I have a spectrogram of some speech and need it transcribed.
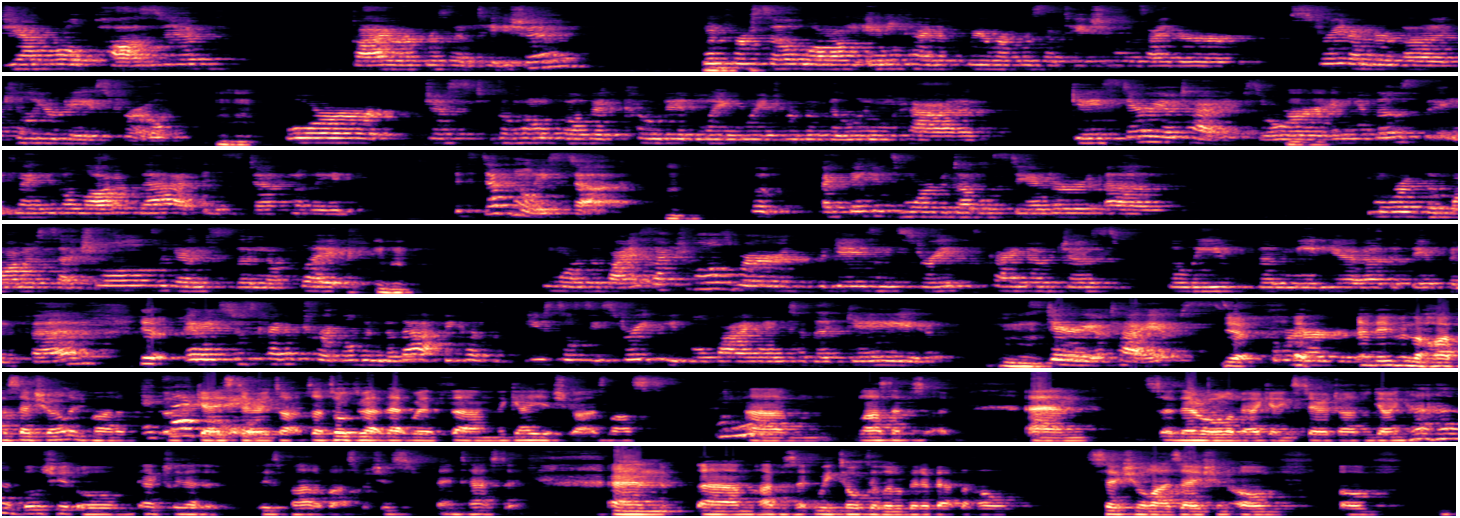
general positive bi representation. When for so long any kind of queer representation was either straight under the kill your gays trope Mhm. or just the homophobic coded language where the villain had gay stereotypes or Mhm. any of those things. And I think a lot of that is definitely it's definitely stuck. Mhm. But I think it's more of a double standard of more of the monosexuals against the like Mhm. more of the bisexuals where the gays and straights kind of just believe the media that they've been fed. Yeah. And it's just kind of trickled into that because you still see straight people buying into the gay Mm. stereotypes. Yeah. Where, And even the hypersexuality part of, of gay stereotypes. I talked about that with um, the gayish guys last Mhm. um, last episode, and so they're all about getting stereotypes and going, haha, bullshit, or actually that is part of us, which is fantastic. And um, hyperse- we talked a little bit about the whole sexualization of of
